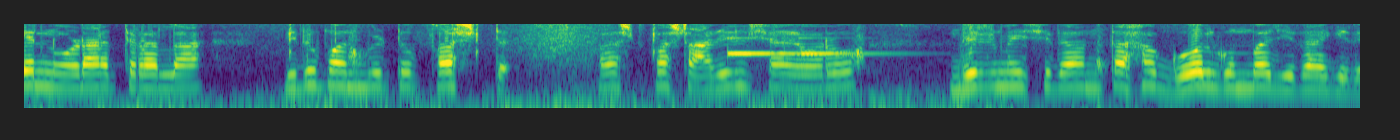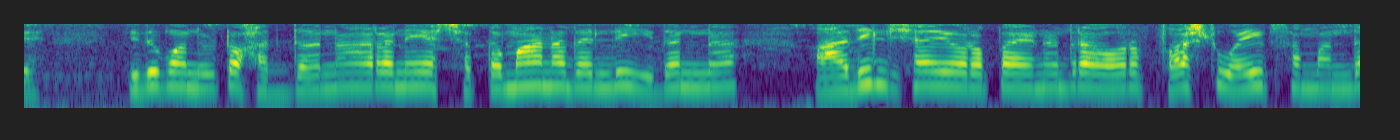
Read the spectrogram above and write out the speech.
ಏನು ನೋಡಾತಿರಲ್ಲ, ಇದು ಬಂದ್ಬಿಟ್ಟು first first first Adil Shah ಅವರು ನಿರ್ಮಿಸಿದಂತಹ ಗೋಲ್ ಗುಂಬಜ್ ಇದಾಗಿದೆ. ಇದು ಬಂದ್ಬಿಟ್ಟು ಹದಿನಾರನೆಯ ಶತಮಾನದಲ್ಲಿ ಇದನ್ನು ಆದಿಲ್ ಶಾಹಿ ಅವರಪ್ಪ ಏನಂದ್ರೆ ಅವರ ಫಸ್ಟ್ ವೈಫ್ ಸಂಬಂಧ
